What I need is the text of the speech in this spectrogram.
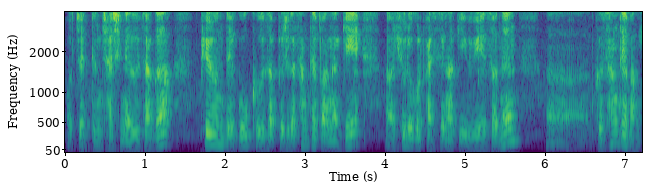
어쨌든 자신의 의사가 표현되고 그 의사 표시가 상대방에게 어, 효력을 발생하기 위해서는 어, 그 상대방이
